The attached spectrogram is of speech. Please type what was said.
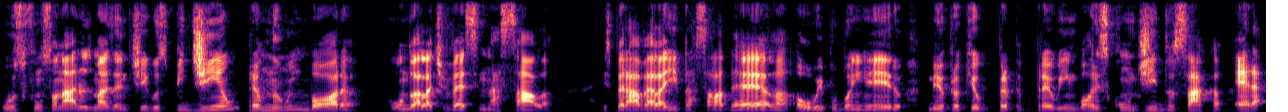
os funcionários mais antigos pediam para eu não ir embora quando ela estivesse na sala esperava ela ir para a sala dela ou ir pro banheiro, meio para eu, pra, eu ir embora escondido, saca? Era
